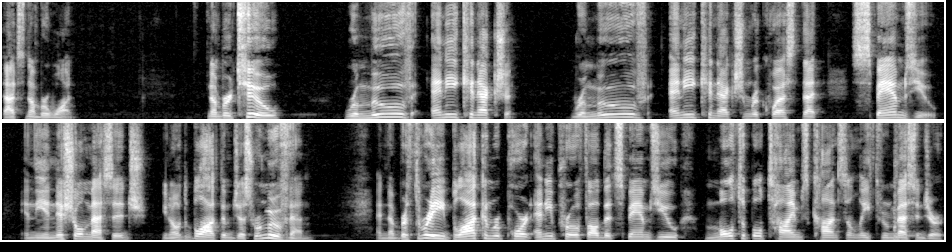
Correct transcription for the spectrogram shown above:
That's number one. Number two, remove any connection. Remove any connection request that spams you in the initial message. You don't have to block them, just remove them. And number three, block and report any profile that spams you multiple times constantly through Messenger,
